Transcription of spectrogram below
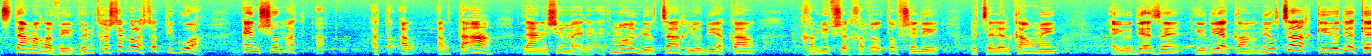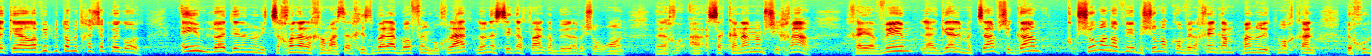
סתם ערבי ומתחשק לו לעשות פיגוע. אין שום הרתעה לאנשים האלה. אתמול נרצח יהודי יקר חמיו של חבר טוב שלי, בצלאל כרמי, היהודי הזה, יהודי יקר, נרצח כי יהודי, כערבי פתאום מתחשק לדרות. אם לא יתן לנו ניצחון על החמאס, על חיזבאללה באופן מוחלט, לא נשיג התרעה גם ביהודה ושומרון. הסכנה ממשיכה. חייבים להגיע למצב שגם שום ערבי בשום מקום, ולכן גם באנו לתמוך כאן בחוק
